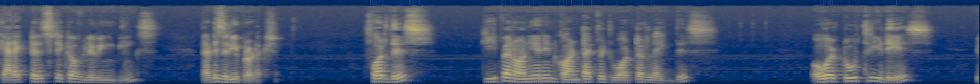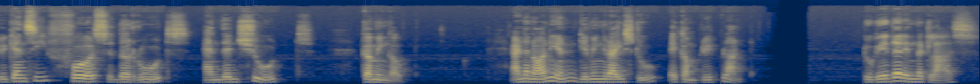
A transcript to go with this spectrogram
characteristic of living beings that is reproduction. For this, keep an onion in contact with water like this. Over 2 3 days, you can see first the roots and then shoots coming out, and an onion giving rise to a complete plant. Together in the class,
